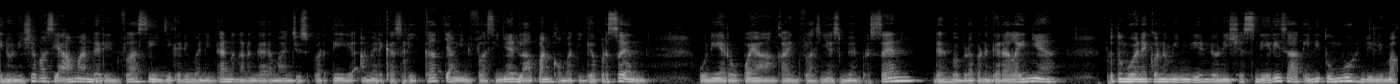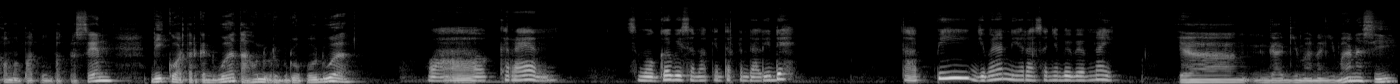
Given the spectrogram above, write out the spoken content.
Indonesia masih aman dari inflasi jika dibandingkan dengan negara maju seperti Amerika Serikat yang inflasinya 8,3 persen, Uni Eropa yang angka inflasinya 9 persen, dan beberapa negara lainnya. Pertumbuhan ekonomi di Indonesia sendiri saat ini tumbuh di 5,44 persen di kuartal kedua tahun 2022. Wow, keren. Semoga bisa makin terkendali deh. Tapi gimana nih rasanya BBM naik? Ya nggak gimana-gimana sih.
